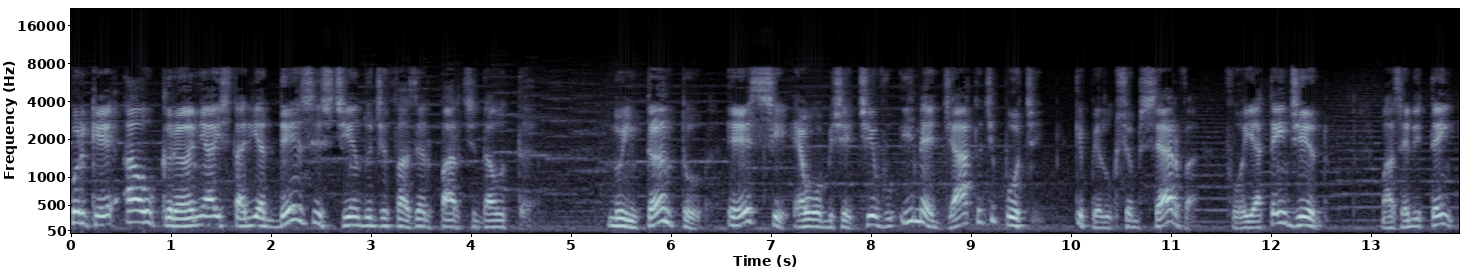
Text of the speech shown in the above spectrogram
porque a Ucrânia estaria desistindo de fazer parte da OTAN. No entanto, esse é o objetivo imediato de Putin, que, pelo que se observa, foi atendido. Mas ele tem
